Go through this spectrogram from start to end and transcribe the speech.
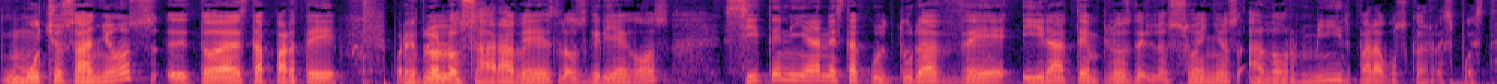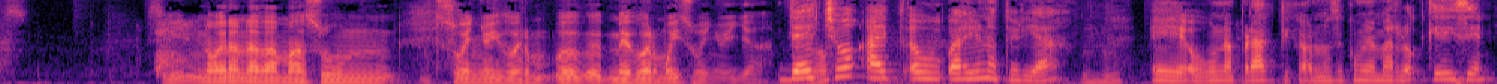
muchos años, eh, toda esta parte, por ejemplo, los árabes, los griegos, sí tenían esta cultura de ir a templos de los sueños a dormir para buscar respuestas. ¿Sí? No era nada más un sueño y duermo, eh, me duermo y sueño y ya. De ¿no? hecho, hay, hay una teoría, eh, o una práctica, o no sé cómo llamarlo, que dicen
